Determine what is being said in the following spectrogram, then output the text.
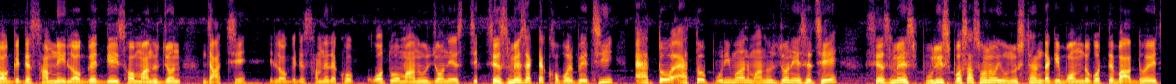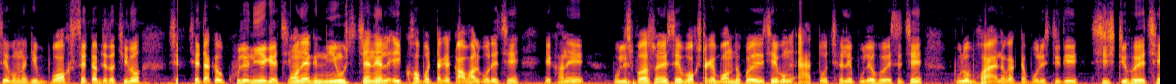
লক গেটের সামনেই, লক গেট দিয়েই সব মানুষজন যাচ্ছে। এই লক গেটের সামনে দেখো কত মানুষজন এসছে। শেষমেশ একটা খবর পেয়েছি, এত এত পরিমাণ মানুষজন এসেছে। শেষমেশ পুলিশ প্রশাসন ওই অনুষ্ঠানটাকে বন্ধ করতে বাধ্য হয়েছে এবং নাকি বক্স সেট যেটা ছিল সেটাকেও খুলে নিয়ে গেছে। অনেক নিউজ চ্যানেল এই খবরটাকে কাভার করেছে। এখানে পুলিশ প্রশাসন এসে বক্সটাকে বন্ধ করে দিয়েছে এবং এত ছেলে পুলে হয়ে এসেছে। পুরো ভয়ানক একটা পরিস্থিতি সৃষ্টি হয়েছে।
